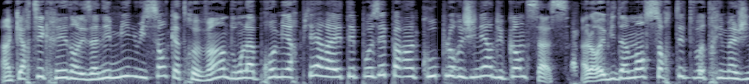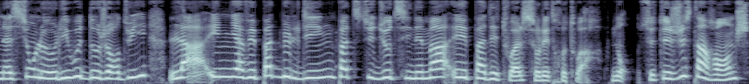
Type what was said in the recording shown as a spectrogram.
Un quartier créé dans les années 1880 dont la première pierre a été posée par un couple originaire du Kansas. Alors évidemment, sortez de votre imagination le Hollywood d'aujourd'hui. Là, il n'y avait pas de building, pas de studio de cinéma et pas d'étoiles sur les trottoirs. Non, c'était juste un ranch,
